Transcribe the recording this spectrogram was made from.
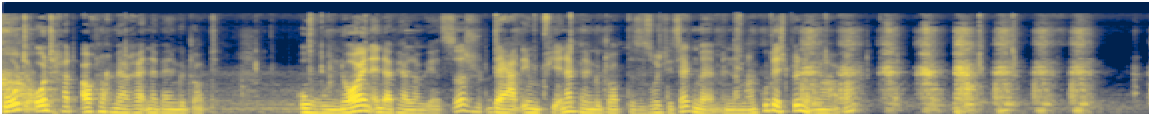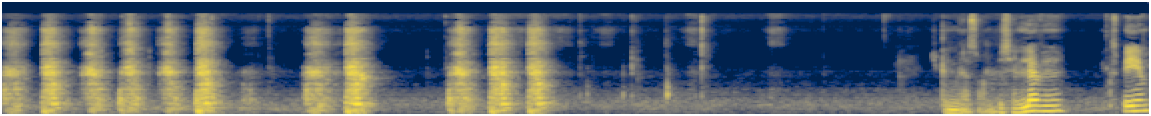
Tot und hat auch noch mehrere Enderperlen gedroppt. Oh, neun Enderperlen haben wir jetzt. Das, der hat eben vier Enderperlen gedroppt. Das ist richtig selten beim Endermann. Gut, dass ich Plünderung habe. Ich gönne mir erstmal ein bisschen Level. XP.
